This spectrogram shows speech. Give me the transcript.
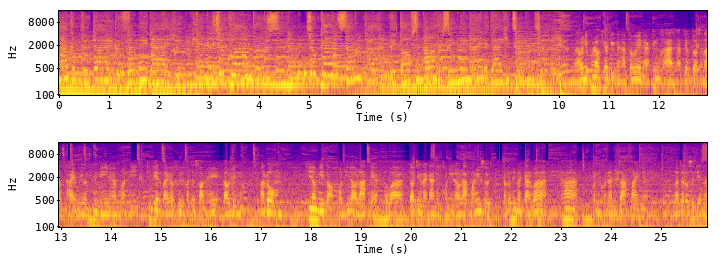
แล้วคำพูดใดก็ฟังไม่ได้ยินทุกความรู้สึกทุกการสัมผัสไม่ตอบสนองกับสิ่งไหนๆใดๆคิดถึงเธอยังแล้ววันนี้พวกเราเคลติกนะครับก็มาเรียน acting class นะครับเตรียมตัวสำหรับถ่ายมีวันพรุ่งนี้นะครับวันนี้ที่เรียนไปก็คือเขาจะสอนให้เราดึงอารมณ์ที่เรามีต่อคนที่เรารักเนี่ยหรือว่าเราจินตนาการถึงคนที่เรารักมากที่สุดเราก็จินตนาการว่าถ้าคนคนนั้นจากไปเนี่ย เราจะรู้สึกยังไง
